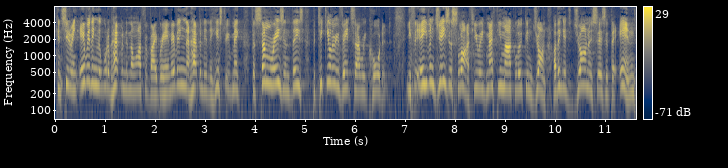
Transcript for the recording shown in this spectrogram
considering everything that would have happened in the life of Abraham, everything that happened in the history of Meg. For some reason, these particular events are recorded. If even Jesus' life, you read Matthew, Mark, Luke, and John, I think it's John who says at the end,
